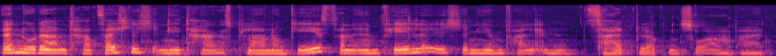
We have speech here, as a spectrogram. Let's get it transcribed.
Wenn du dann tatsächlich in die Tagesplanung gehst, dann empfehle ich in jedem Fall in Zeitblöcken zu arbeiten.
